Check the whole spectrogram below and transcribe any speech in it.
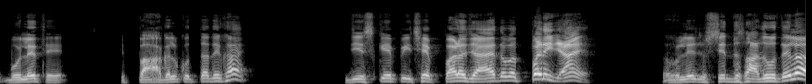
बोले थे कि पागल कुत्ता देखा है? जिसके पीछे पड़ जाए तो बस पड़ ही जाए। तो बोले, जो सिद्ध साधु होते ना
